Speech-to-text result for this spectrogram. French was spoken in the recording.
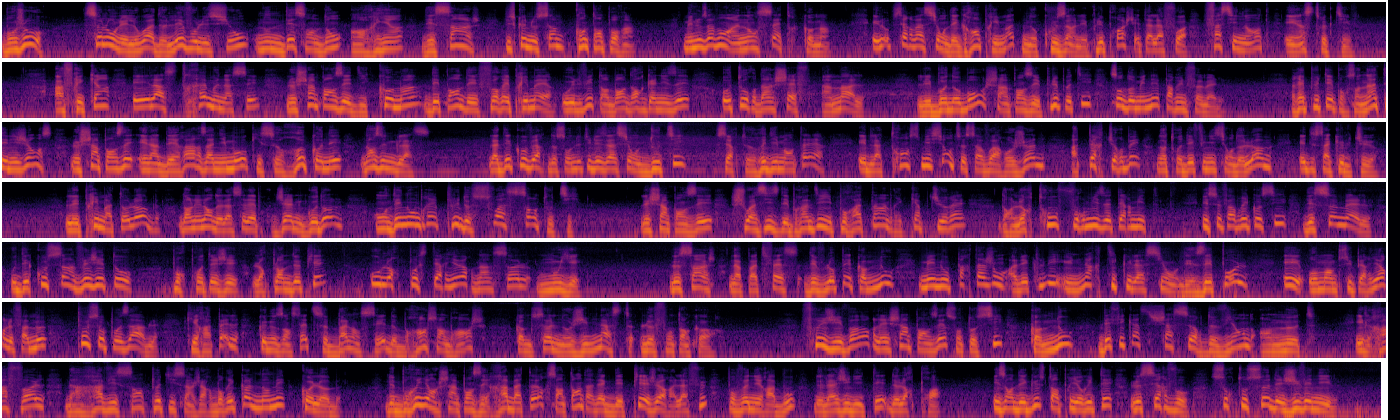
Bonjour, selon les lois de l'évolution, nous ne descendons en rien des singes puisque nous sommes contemporains. Mais nous avons un ancêtre commun. Et l'observation des grands primates, nos cousins les plus proches, est à la fois fascinante et instructive. Africain et hélas très menacé, le chimpanzé dit commun dépend des forêts primaires où il vit en bande organisée autour d'un chef, un mâle. Les bonobos, chimpanzés plus petits, sont dominés par une femelle. Réputé pour son intelligence, le chimpanzé est l'un des rares animaux qui se reconnaît dans une glace. La découverte de son utilisation d'outils, certes rudimentaires, et de la transmission de ce savoir aux jeunes a perturbé notre définition de l'homme et de sa culture. Les primatologues, dans l'élan de la célèbre Jane Goodall, ont dénombré plus de 60 outils. Les chimpanzés choisissent des brindilles pour atteindre et capturer dans leurs trous fourmis et termites. Ils se fabriquent aussi des semelles ou des coussins végétaux pour protéger leurs plantes de pied ou leur postérieur d'un sol mouillé. Le singe n'a pas de fesses développées comme nous, mais nous partageons avec lui une articulation des épaules et au membre supérieur le fameux pouce opposable qui rappelle que nos ancêtres se balançaient de branche en branche comme seuls nos gymnastes le font encore. Frugivores, les chimpanzés sont aussi, comme nous, d'efficaces chasseurs de viande en meute. Ils raffolent d'un ravissant petit singe arboricole nommé colobe. De bruyants chimpanzés rabatteurs s'entendent avec des piégeurs à l'affût pour venir à bout de l'agilité de leur proie. Ils en dégustent en priorité le cerveau, surtout ceux des juvéniles.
